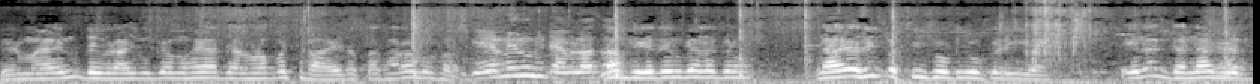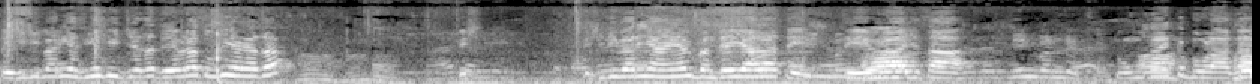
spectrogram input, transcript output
ਫਿਰ ਮੈਂ ਇਹਨੂੰ ਦੇਵਰਾਜ ਨੂੰ ਕਿਹਾ ਮੈਂ ਕਿਹਾ ਯਾਰ ਚੱਲ ਹੁਣ ਆਪਾਂ ਛੜਾਏ ਦਿੱਤਾ ਸਾਰਾ ਕੁਝ ਗੇਰਨੇ ਨੂੰ ਨਹੀਂ ਟਾਈਮ ਨਾ ਲੱਗਦਾ ਗੇਰ ਨੂੰ ਕਿਆ ਲੱਗਣਾ? ਨਾਲੇ ਅਸੀਂ 25 ਛੋਟੀ ਉਹ ਕਰੀ ਆ। ਇਹ ਨਾ ਗੰਨਾ ਗੇਰ ਪਿਛਲੀ ਵਾਰੀ ਅਸੀਂ ਬੀਜੇ ਤਾਂ ਦੇਵਰਾ ਤੂੰ ਵੀ ਹੈਗਾ ਤਾਂ? ਪਿਛ- ਪਿਛਲੀ ਵਾਰੀ ਆਏ ਆ ਵੀ ਬੰਦੇ ਜ਼ਿਆਦਾ ਤੇ ਦੇਵਰਾਜ ਤਾਂ ਤੂੰ ਤਾਂ ਇੱਕ ਬੋਲਾ। ਦਾ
